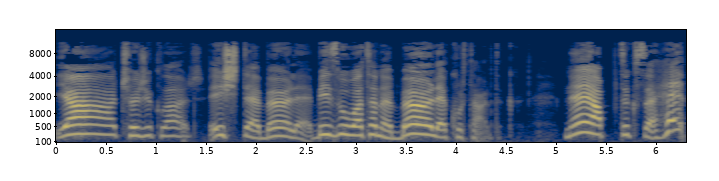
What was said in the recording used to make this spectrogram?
ya çocuklar işte böyle biz bu vatanı böyle kurtardık. Ne yaptıksa hep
